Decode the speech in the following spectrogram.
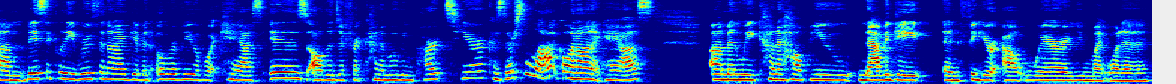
um, basically Ruth and I give an overview of what chaos is, all the different kind of moving parts here, because there's a lot going on at chaos. Um, and we kind of help you navigate and figure out where you might want to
